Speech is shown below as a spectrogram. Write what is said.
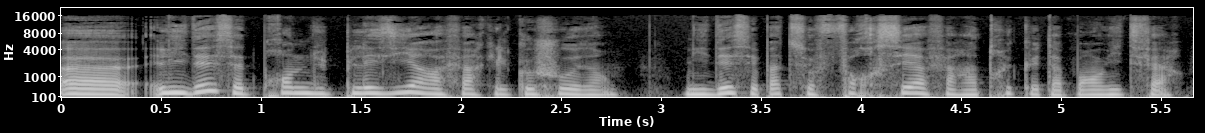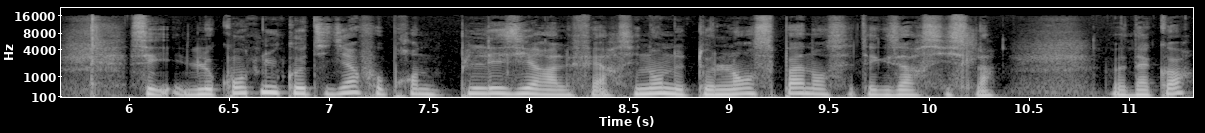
Euh, l'idée, c'est de prendre du plaisir à faire quelque chose. Hein. L'idée, c'est pas de se forcer à faire un truc que tu n'as pas envie de faire. C'est le contenu quotidien, faut prendre plaisir à le faire. Sinon, ne te lance pas dans cet exercice-là. Euh, d'accord?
